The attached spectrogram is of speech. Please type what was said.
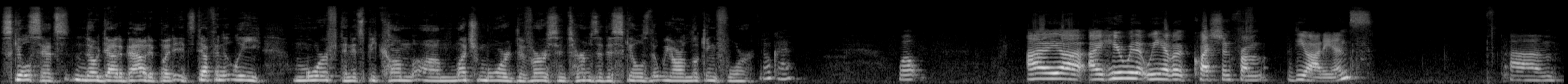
skill sets, no doubt about it. But it's definitely morphed and it's become um, much more diverse in terms of the skills that we are looking for. Okay. Well, I, uh, I hear that we have a question from the audience. Um,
